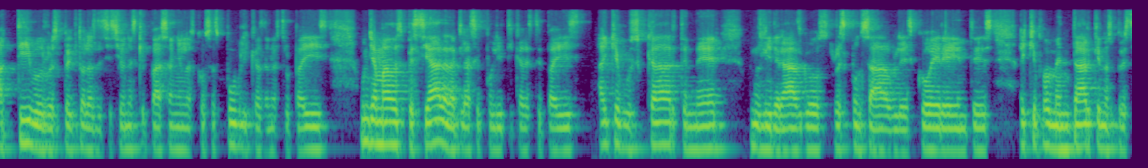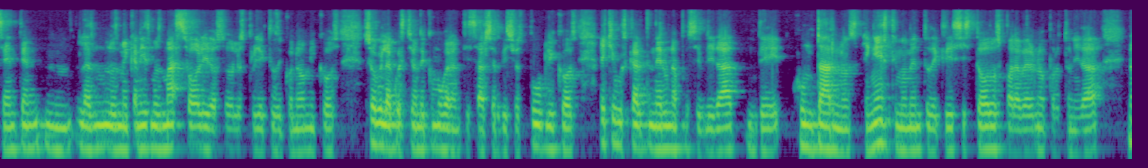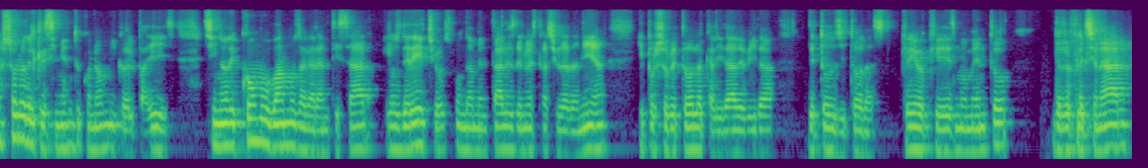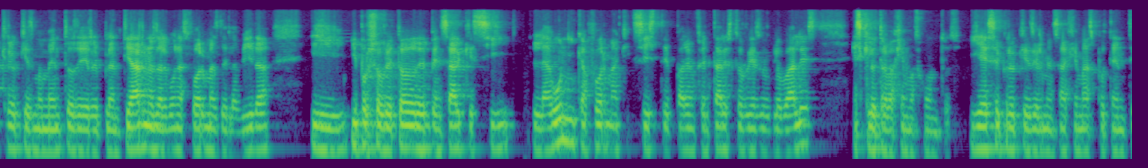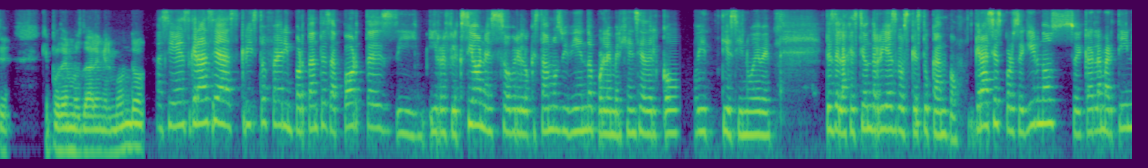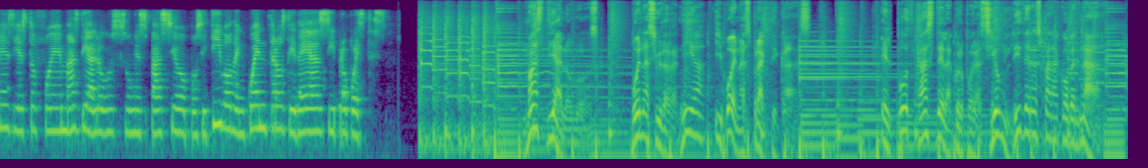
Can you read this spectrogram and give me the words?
activos respecto a las decisiones que pasan en las cosas públicas de nuestro país, un llamado especial a la clase política de este país hay que buscar tener unos liderazgos responsables, coherentes, hay que fomentar que nos presenten mm, los mecanismos más sólidos sobre los proyectos económicos, sobre la cuestión de cómo garantizar servicios públicos, hay que buscar tener una posibilidad de juntarnos en este momento de crisis todos para ver una oportunidad, no solo del crecimiento económico del país, sino de cómo vamos a garantizar los derechos fundamentales de nuestra ciudadanía y por sobre todo la calidad de vida de todos y todas. Creo que es momento de reflexionar, creo que es momento de replantearnos algunas formas de la vida y, y por sobre todo de pensar que sí la única forma que existe para enfrentar estos riesgos globales es que lo trabajemos juntos. Y ese creo que es el mensaje más potente que podemos dar en el mundo. Así es, gracias Christopher. Importantes aportes y, reflexiones sobre lo que estamos viviendo por la emergencia del COVID-19 desde la gestión de riesgos, que es tu campo. Gracias por seguirnos. Soy Carla Martínez y esto fue Más Diálogos, un espacio positivo de encuentros, de ideas y propuestas. Más diálogos, buena ciudadanía y buenas prácticas. El podcast de la Corporación Líderes para Gobernar.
